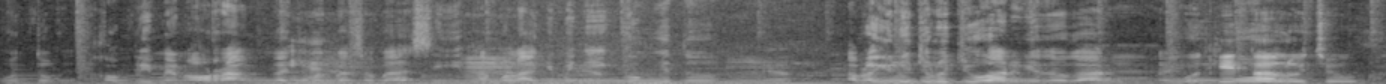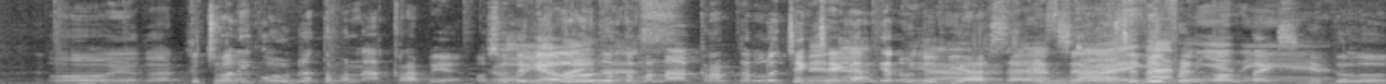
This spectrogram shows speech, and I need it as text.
untuk komplimen orang, nggak cuma Iya. basa-basi, apalagi menyinggung gitu. Iya. Apalagi lucu-lucuan gitu kan. Lagi Buat kita lucu. Oh ya kan. Kecuali kalau udah temen akrab ya. Maksudnya Oh, iya, kayak lo udah Mas. akrab kan lo ceng-cengan Beda. kan udah Iya, biasa. It's a, it's a different context gitu loh.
